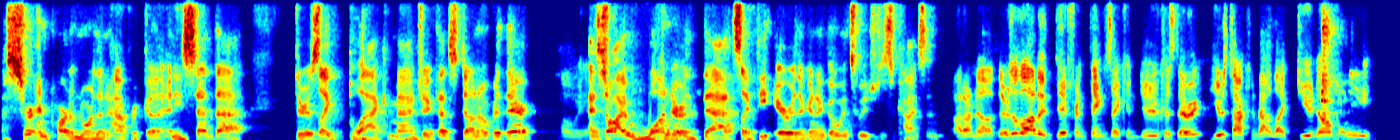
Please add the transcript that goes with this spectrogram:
a certain part of northern Africa, and he said that there's like black magic that's done over there. Oh yeah. And so I wonder if that's like the area they're gonna go into with Jujutsu Kaisen. I don't know. There's a lot of different things they can do because there he was talking about like, do you know many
